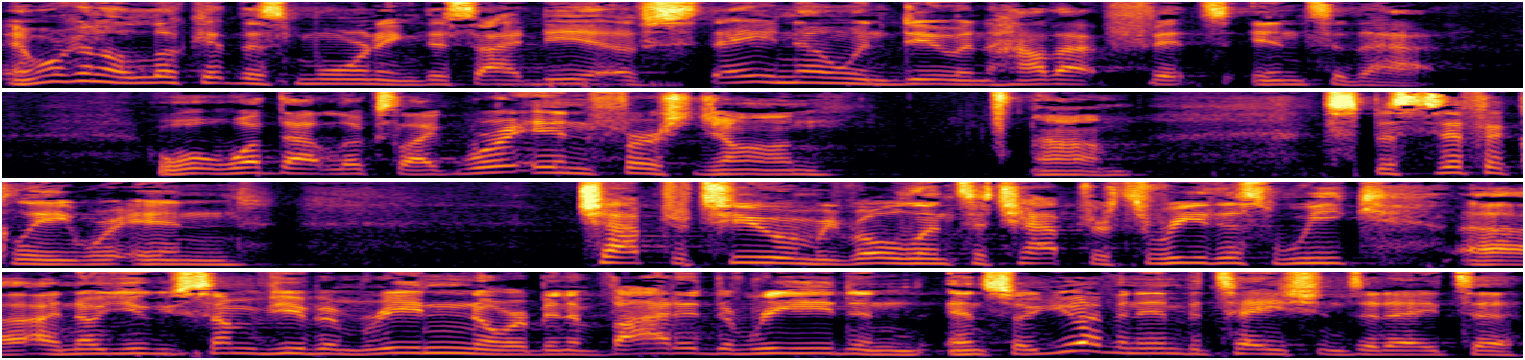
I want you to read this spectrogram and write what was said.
And we're going to look at this morning this idea of stay, know, and do, and how that fits into that. Well, what that looks like. We're in First John. Um, specifically, we're in chapter 2 and we roll into chapter 3 this week. Uh, i know you some of you have been reading or been invited to read and, and so you have an invitation today to,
